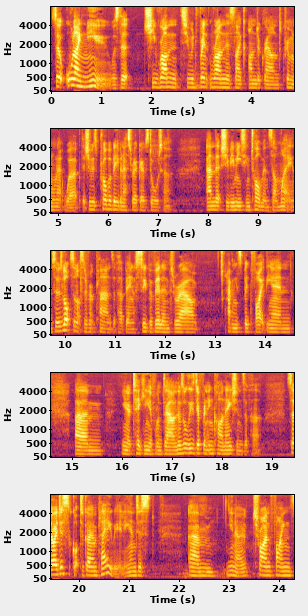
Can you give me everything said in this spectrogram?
so all I knew was that she run she would run, run this like underground criminal network that she was probably Vanessa Redgrave's daughter, and that she'd be meeting Tom in some way. And so there's lots and lots of different plans of her being a super villain throughout, having this big fight at the end, um, you know, taking everyone down. There's all these different incarnations of her. So I just got to go and play really, and just um, you know try and find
